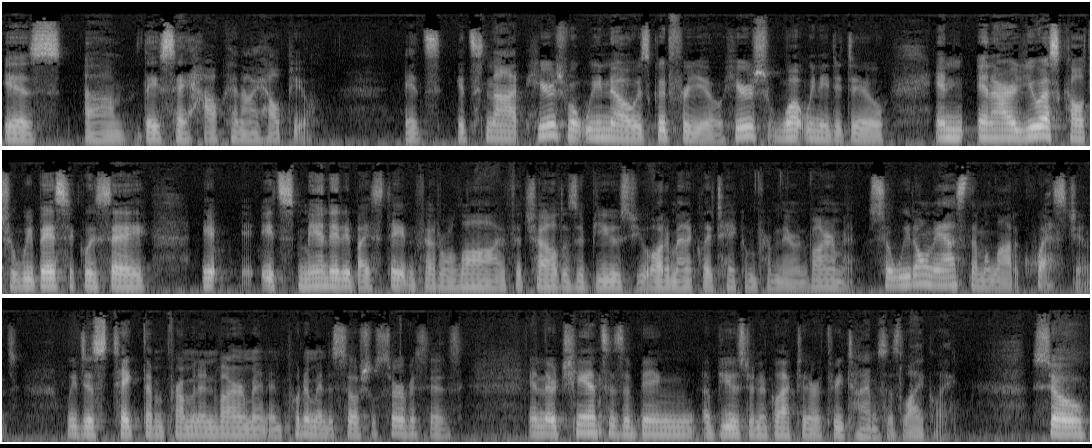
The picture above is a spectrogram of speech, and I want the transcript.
is um, they say, How can I help you? It's, it's not, here's what we know is good for you. Here's what we need to do. In, in our U.S. culture, we basically say it, it's mandated by state and federal law. If a child is abused, you automatically take them from their environment. So we don't ask them a lot of questions. We just take them from an environment and put them into social services and their chances of being abused or neglected are three times as likely. So,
